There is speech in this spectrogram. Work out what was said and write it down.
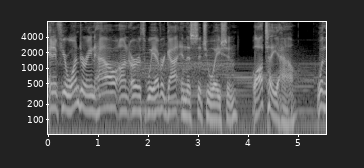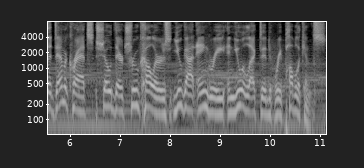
And if you're wondering how on earth we ever got in this situation, well, I'll tell you how. When the Democrats showed their true colors, you got angry and you elected Republicans.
